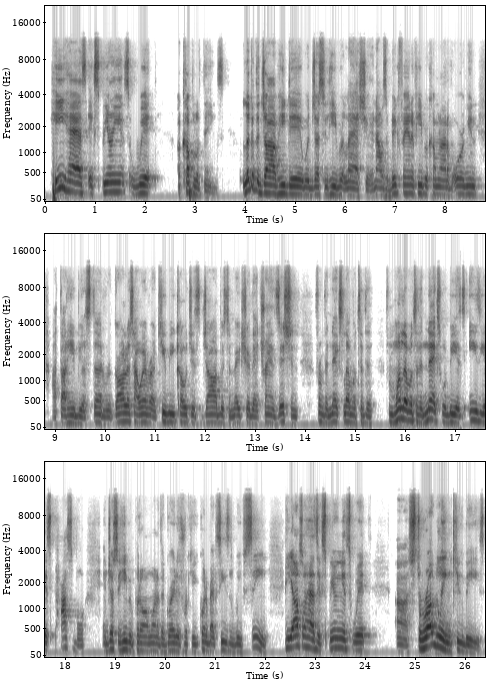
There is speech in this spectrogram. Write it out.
he has experience with a couple of things look at the job he did with Justin Herbert last year. And I was a big fan of Herbert coming out of Oregon. I thought he'd be a stud regardless. However, a QB coach's job is to make sure that transition from the next level to the from one level to the next will be as easy as possible. And Justin Herbert put on one of the greatest rookie quarterback seasons we've seen. He also has experience with uh, struggling QBs.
